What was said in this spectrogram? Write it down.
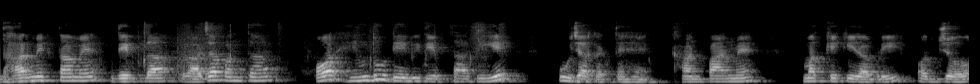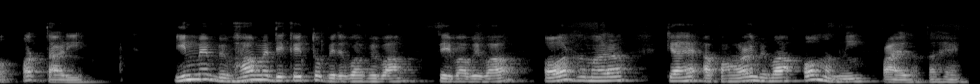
धार्मिकता में देवता राजा पंथा और हिंदू देवी देवता की ये पूजा करते हैं। खान पान में मक्के की रबड़ी और जौ और ताड़ी। इनमें विवाह में देखे तो विधवा विवाह, सेवा विवाह और हमारा क्या है? अपहरण, विवाह और मंगनी पाया जाता है।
